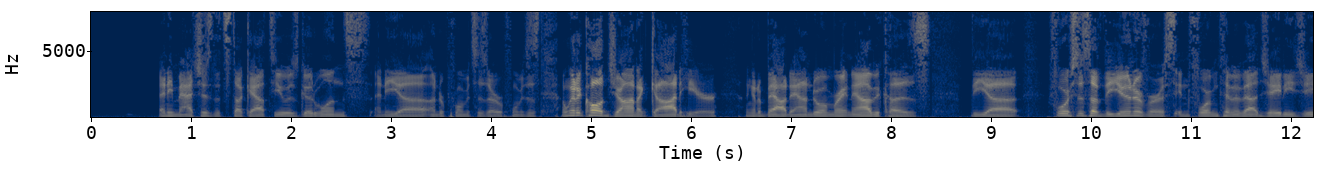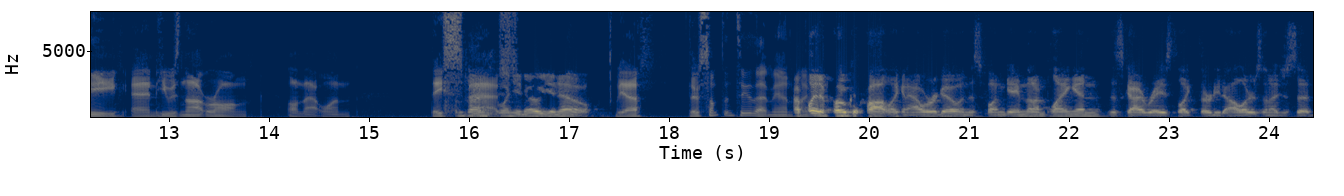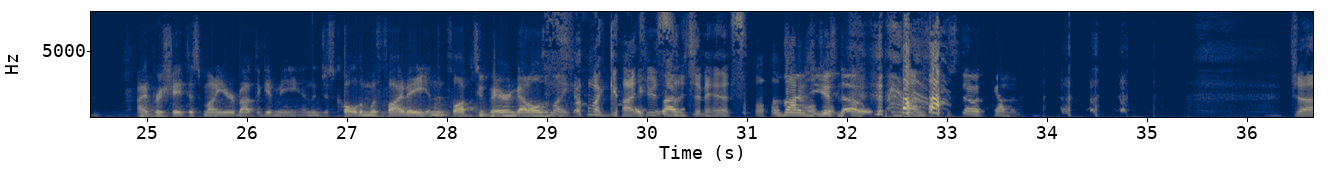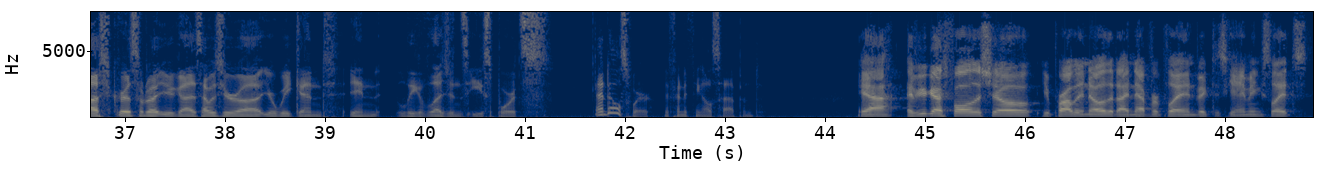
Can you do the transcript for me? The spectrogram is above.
Any matches that stuck out to you as good ones? Any uh, underperformances or performances? I'm going to call John a god here. I'm going to bow down to him right now because the uh, forces of the universe informed him about JDG, and he was not wrong on that one. They Sometimes smashed. when you know, you know. yeah, there's something to that, man. I played a poker pot like an hour ago in this fun game that I'm playing in. This guy raised like thirty dollars, and I just said, "I appreciate this money you're about to give me," and then just called him with five eight, and then flopped two pair and got all his money. Oh my god, Like, you're such an asshole. Sometimes you just know. Sometimes you just know it's coming. Josh, Chris, what about you guys? How was your uh, your weekend in League of Legends esports and elsewhere? If anything else happened, Yeah, if you guys follow the show, you probably know that I never play Invictus Gaming slates,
